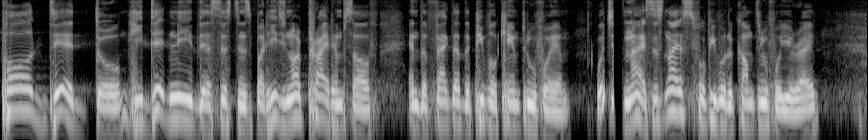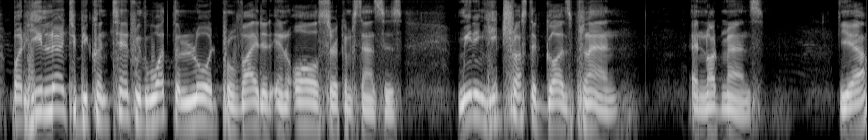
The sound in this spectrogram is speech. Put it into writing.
Paul did, though, he did need the assistance, but he did not pride himself in the fact that the people came through for him, which is nice. It's nice for people to come through for you, right? But he learned to be content with what the Lord provided in all circumstances, meaning he trusted God's plan and not man's. Yeah?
